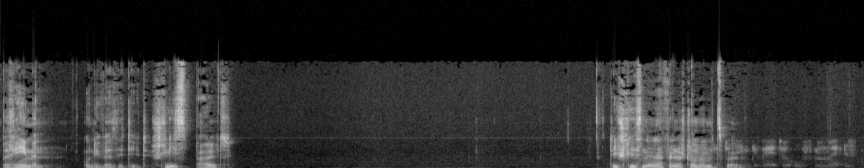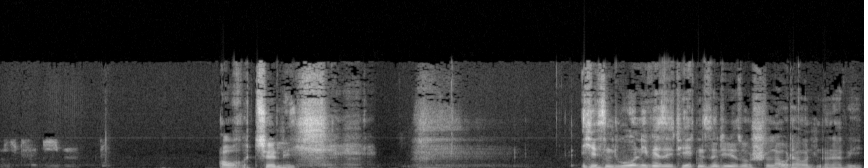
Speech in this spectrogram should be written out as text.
Bremen Universität schließt bald. Die schließen in einer Viertelstunde um 12. Gewählte Rufnummer ist nicht vergeben. Auch chillig. Hier sind nur Universitäten, sind die so schlau da unten oder wie?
